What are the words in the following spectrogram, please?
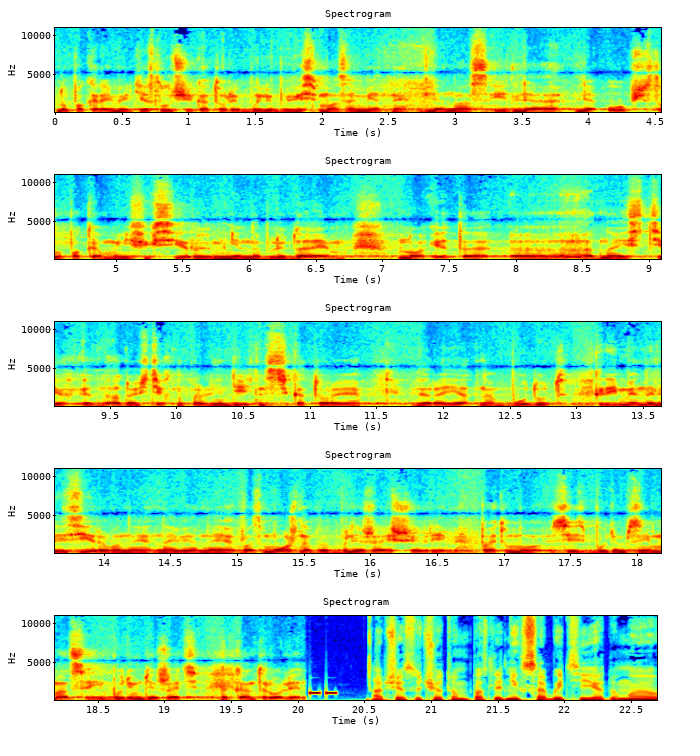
ну, по крайней мере, те случаи, которые были бы весьма заметны для нас и для, для общества, пока мы не фиксируем, не наблюдаем. Но это э, одна из тех, одно из тех направлений деятельности, которые, вероятно, будут криминализированы, наверное, возможно, в ближайшее время. Поэтому здесь будем заниматься и будем держать на контроле. Вообще, с учетом последних событий, я думаю,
